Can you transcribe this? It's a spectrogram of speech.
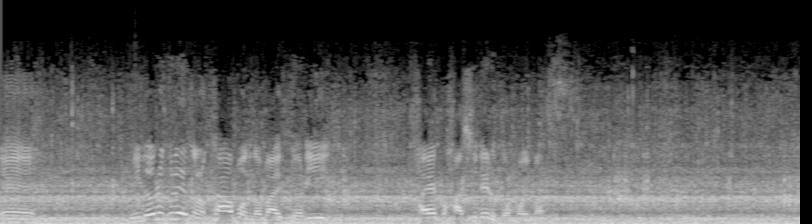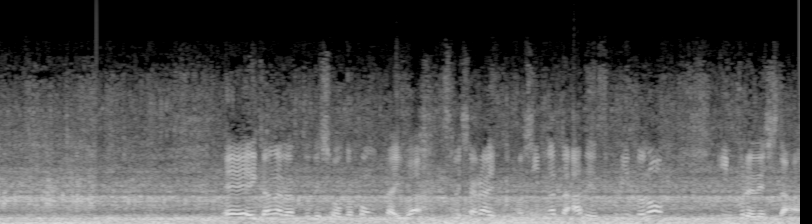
えー、ミドルグレードのカーボンのバイクより速く走れると思います。えー、いかがだったでしょうか？今回はスペシャライズの新型アレスプリントのインプレでした。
